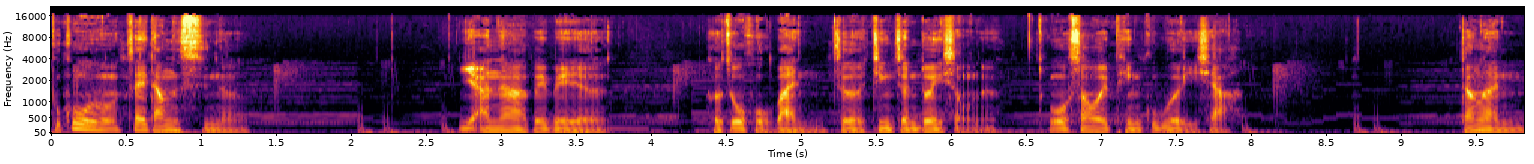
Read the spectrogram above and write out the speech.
不过在当时呢，以安娜贝贝的合作伙伴这竞争对手呢，我稍微评估了一下，当然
